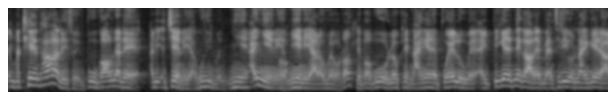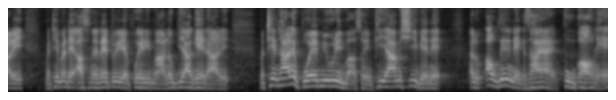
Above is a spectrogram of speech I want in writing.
အဲ့မထင်ထားတာလေးဆိုရင်ပူကောင်းတတ်တဲ့အဲ့ဒီအကျင့်လေးကအခုဒီညင်အဲ့ညင်လေးကမြင်နေရတော့ပဲပေါ့နော်လီဗာပူးကိုလှုပ်ခဲ့နိုင်ခဲ့တဲ့ပွဲလိုပဲအဲ့ပြီးခဲ့တဲ့နှစ်ကလည်း Man City ကိုနိုင်ခဲ့တာတွေမထင်မှတ်တဲ့ Arsenal နဲ့တွေ့တဲ့ပွဲတွေမှာလှုပ်ပြခဲ့တာတွေမထင်ထားတဲ့ပွဲမျိုးတွေမှာဆိုရင်ဖိအားမရှိဘဲနဲ့အဲ့လိုအောက်သင်းနေတဲ့ကစားရရင်ပူကောင်းတယ်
